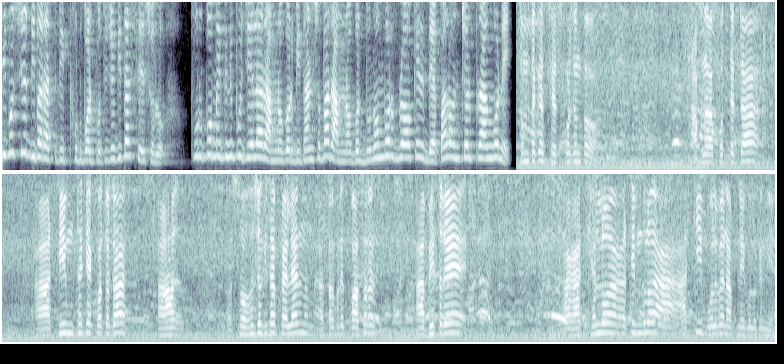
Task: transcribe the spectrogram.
দিবসীয় দিবারাত্রি ফুটবল প্রতিযোগিতা শেষ হলো। পূর্ব মেদিনীপুর জেলা রামনগর বিধানসভা রামনগর দু নম্বর ব্লকের দেপাল অঞ্চল প্রাঙ্গণে। প্রথম থেকে শেষ পর্যন্ত আপনারা প্রত্যেকটা টিম থেকে কতটা সহযোগিতা পেলেন, তারপরে কুয়াশার ভিতরে খেললো টিমগুলো কি বলবেন আপনি এগুলোকে নিয়ে?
